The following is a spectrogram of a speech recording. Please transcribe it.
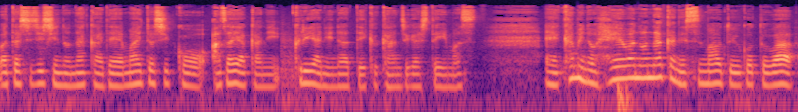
私自身の中で毎年こう鮮やかにクリアになっていく感じがしています神の平和の中に住まうということは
